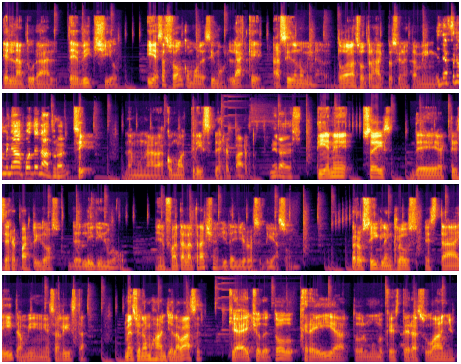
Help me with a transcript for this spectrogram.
El Natural, The Big Shield. Y esas son, como decimos, las que ha sido nominada. Todas las otras actuaciones también. Ella fue nominada por The Natural. Sí, nominada como actriz de reparto. Mira eso. Tiene seis de actriz de reparto y dos de leading role en Fatal Attraction y Dangerous Liaison. Pero sí, Glenn Close está ahí también en esa lista. Mencionamos a Angela Bassett, que ha hecho de todo. Creía todo el mundo que este era su año,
